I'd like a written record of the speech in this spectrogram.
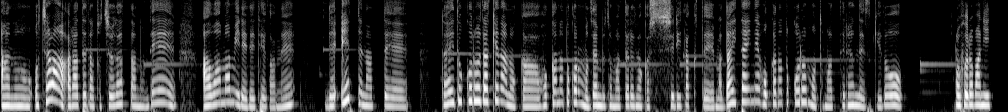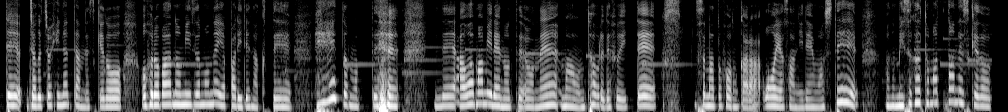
あのお茶碗洗ってた途中だったので泡まみれで手がねでえっ？てなって台所だけなのか他のところも全部止まってるのか知りたくてまあ大体ね他のところも止まってるんですけどお風呂場に行って蛇口をひねったんですけどお風呂場の水もねやっぱり出なくてえー、と思ってで泡まみれの手をね、まあ、タオルで拭いてスマートフォンから大家さんに電話して「あの水が止まったんですけど」っ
